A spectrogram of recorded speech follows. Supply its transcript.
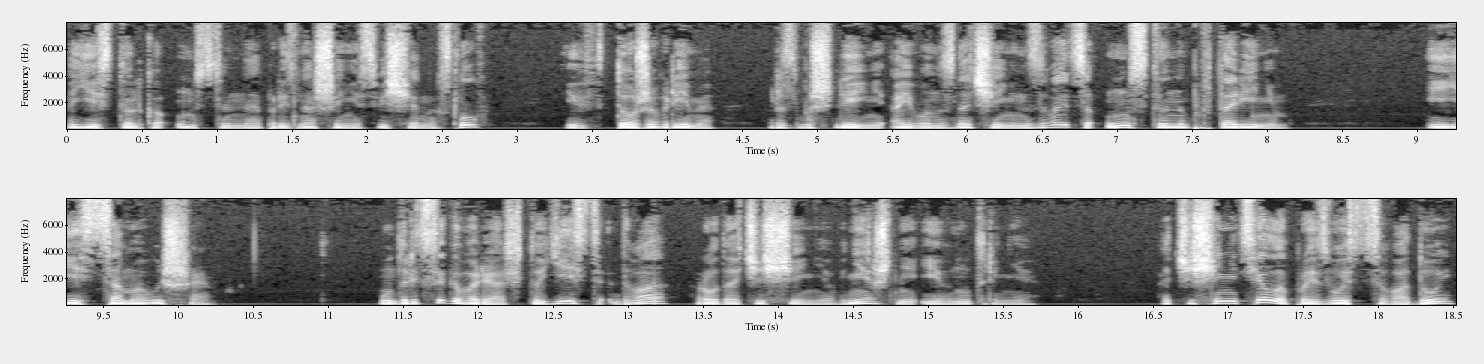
а есть только умственное произношение священных слов, и в то же время – размышлений о его назначении называется умственным повторением и есть самое высшее. Мудрецы говорят, что есть два рода очищения – внешнее и внутреннее. Очищение тела производится водой,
